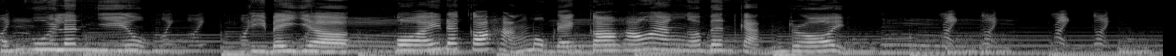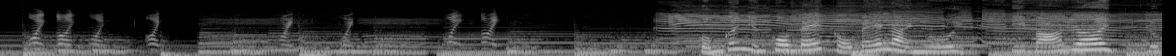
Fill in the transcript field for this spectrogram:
cũng vui lên nhiều vì bây giờ cô ấy đã có hẳn một đàn con háu ăn ở bên cạnh rồi. Cũng có những cô bé cậu bé loài người bị bỏ rơi, được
